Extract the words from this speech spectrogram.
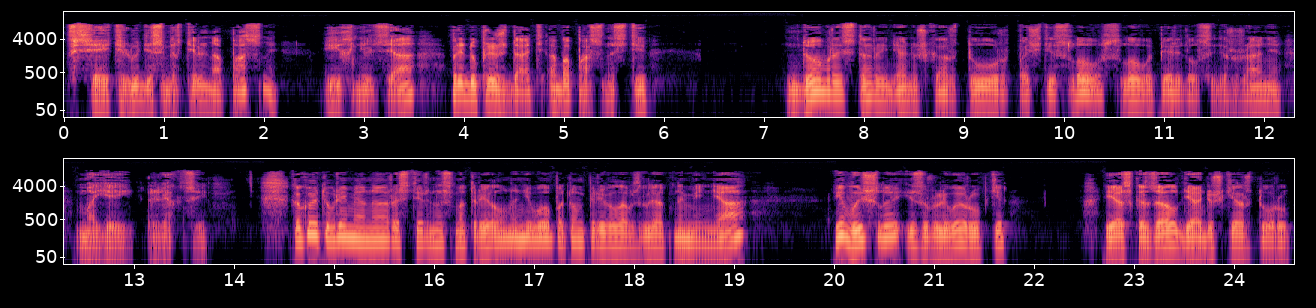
Все эти люди смертельно опасны, и их нельзя предупреждать об опасности. Добрый старый дядюшка Артур почти слово в слово передал содержание моей лекции. Какое-то время она растерянно смотрела на него, потом перевела взгляд на меня и вышла из рулевой рубки. Я сказал дядюшке Артуру,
